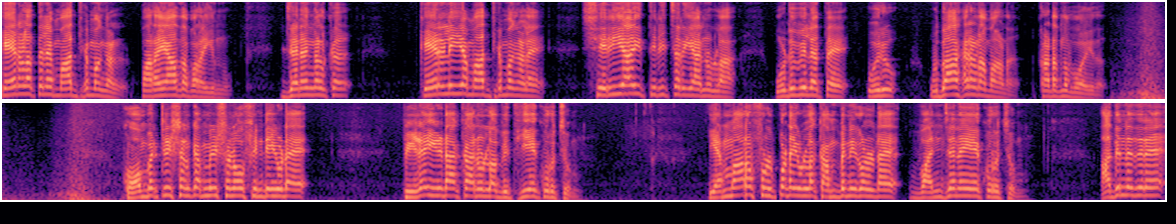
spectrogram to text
കേരളത്തിലെ മാധ്യമങ്ങൾ പറയാതെ പറയുന്നു. ജനങ്ങൾക്ക് കേരളീയ മാധ്യമങ്ങളെ ശരിയായി തിരിച്ചറിയാനുള്ള ഒടുവിലത്തെ ഒരു ഉദാഹരണമാണ് കടന്നുപോയത്. കോമ്പറ്റീഷൻ കമ്മീഷൻ ഓഫ് ഇന്ത്യയുടെ പിഴ ഈടാക്കാനുള്ള വിധിയെക്കുറിച്ചും എം ആർ എഫ് ഉൾപ്പെടെയുള്ള കമ്പനികളുടെ വഞ്ചനയെക്കുറിച്ചും അതിനെതിരെ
